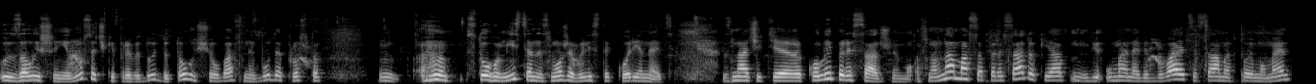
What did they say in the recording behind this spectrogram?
залишені лусочки приведуть до того, що у вас не буде просто з того місця не зможе вилізти корінець. Значить, е, коли пересаджуємо, основна маса пересадок я, у мене відбувається саме в той момент,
